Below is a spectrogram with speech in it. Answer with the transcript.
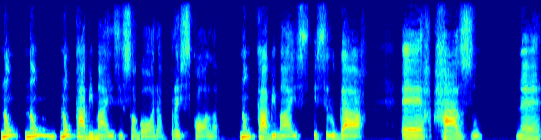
não, não, não cabe mais isso agora para a escola. Não cabe mais esse lugar é, raso, né,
